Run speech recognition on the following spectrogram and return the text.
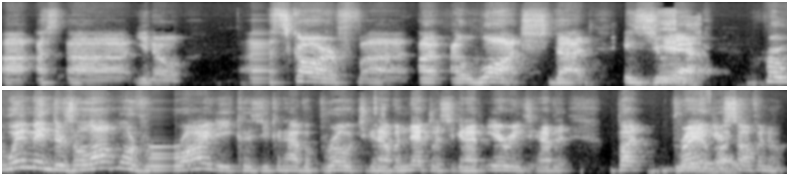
uh, a, uh, you know, a scarf, uh, a, a, watch that is unique. Yeah. For women, there's a lot more variety because you can have a brooch, you can have a necklace, you can have earrings, you can have it. But brand yeah, yourself in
